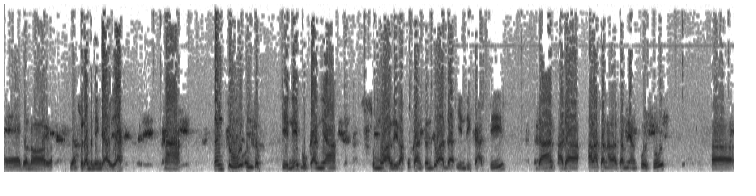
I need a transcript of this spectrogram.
uh, donor yang sudah meninggal ya. Nah, tentu untuk ini bukannya semua dilakukan, tentu ada indikasi dan ada alasan-alasan yang khusus uh,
